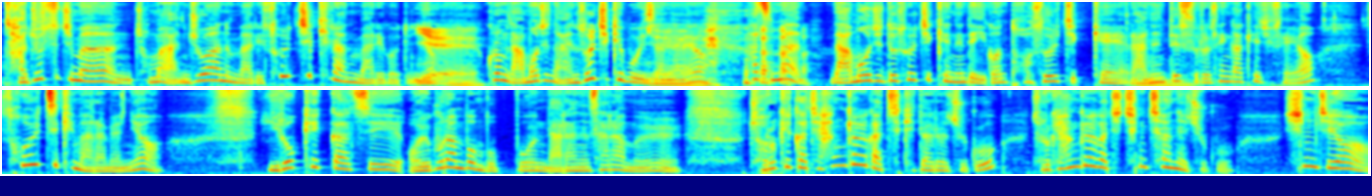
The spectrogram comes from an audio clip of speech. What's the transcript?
자주 쓰지만 정말 안 좋아하는 말이 솔직히라는 말이거든요. 예. 그럼 나머지는 안 솔직해 보이잖아요. 예. 하지만 나머지도 솔직했는데 이건 더 솔직해라는 음. 뜻으로 생각해 주세요. 솔직히 말하면요. 이렇게까지 얼굴 한 번 못 본 나라는 사람을 저렇게까지 한결같이 기다려주고 저렇게 한결같이 칭찬해주고 심지어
